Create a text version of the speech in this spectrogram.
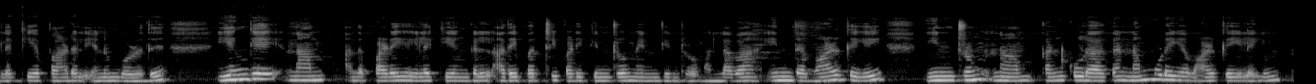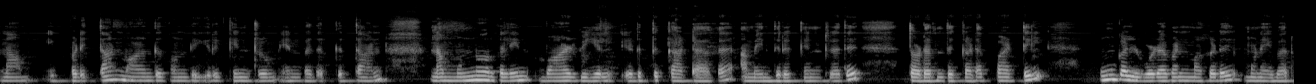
இலக்கிய பாடல் எனும் பொழுது எங்கே நாம் அந்த பழைய இலக்கியங்கள் அதை பற்றி படிக்கின்றோம் என்கின்றோம் அல்லவா? இந்த வாழ்க்கையை இன்றும் நாம் கண்கூடாக நம்முடைய வாழ்க்கையிலையும் நாம் இப்படித்தான் வாழ்ந்து கொண்டு இருக்கின்றோம் என்பதற்குத்தான் நம் முன்னோர்களின் வாழ்வியல் எடுத்துக்காட்டாக அமைந்திருக்கின்றது. தொடர்ந்து கடப்பாட்டில் உங்கள் உழவன் மகடு முனைவர்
